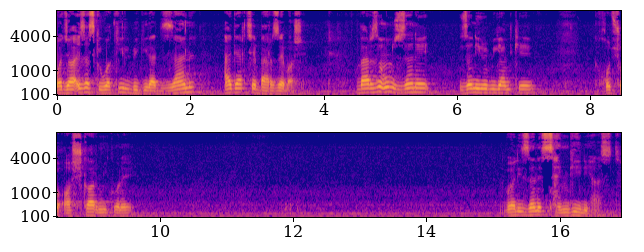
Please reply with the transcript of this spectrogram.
و جائز است که وکیل بگیرد زن اگرچه برزه باشه. برزه اون زن زنی رو میگن که خودشو آشکار می‌کنه. ولی زن سنگینی هست.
